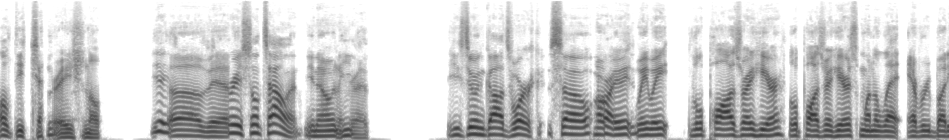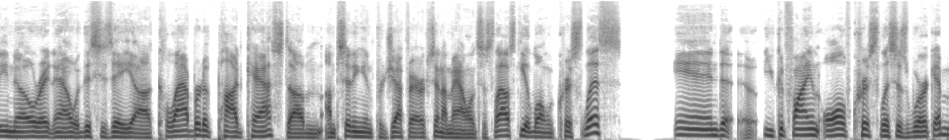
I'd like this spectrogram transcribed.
multi generational. Yeah, Oh man. generational talent, you know, and he, he's doing God's work. So, all right, Wait, wait, wait. Little pause right here. Little pause right here. Just want to let everybody know right now. This is a uh, collaborative podcast. Um, I'm sitting in for Jeff Erickson. I'm Alan Seslowsky along with Chris Liss. And uh, you can find all of Chris Liss's work. And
